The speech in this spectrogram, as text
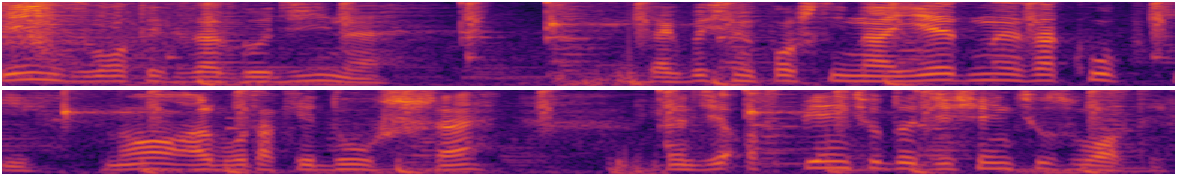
5 zł za godzinę. Jakbyśmy poszli na jedne zakupki, no albo takie dłuższe, będzie od 5 do 10 złotych.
